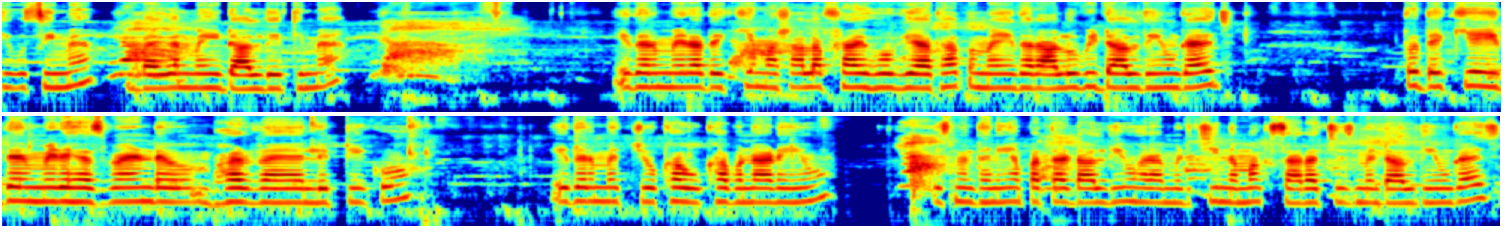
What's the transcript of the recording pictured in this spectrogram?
थी उसी में, बैगन में ही डाल दी थी मैं। इधर मेरा देखिए मसाला फ्राई हो गया था तो मैं इधर आलू भी डाल दी हूँ गैज तो देखिए इधर मेरे हस्बैंड भर रहे हैं लिट्टी को। इधर मैं चोखा उखा बना रही हूँ। इसमें धनिया पत्ता डाल दी हूँ, हरा मिर्ची, नमक, सारा चीज़ में डाल दी हूँ गैस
